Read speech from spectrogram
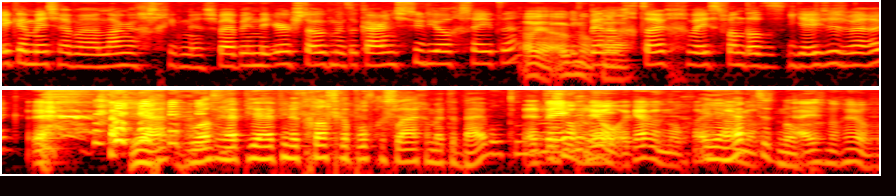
ik en Mitch hebben een lange geschiedenis. We hebben in de eerste ook met elkaar in de studio gezeten. Oh ja, ook ik nog. ben ja. ook getuige geweest van dat het Jezus werk. ja, hoe was het? Heb je, heb je het glas kapot geslagen met de Bijbel toen? Het Nee, is nog nee, heel, ik heb het nog. Oh, je hebt het nog? Hij is nog heel.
